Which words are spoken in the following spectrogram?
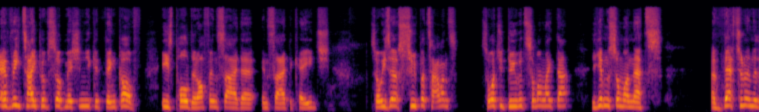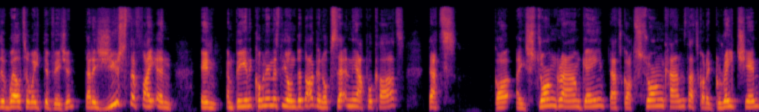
every type of submission you could think of. He's pulled it off inside uh, inside the cage. So he's a super talent. So what you do with someone like that? You give him someone that's a veteran of the welterweight division that is used to fighting in and being coming in as the underdog and upsetting the apple cart. That's got a strong ground game. That's got strong hands. That's got a great chin.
